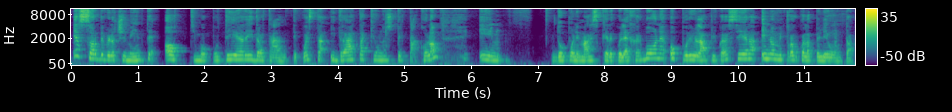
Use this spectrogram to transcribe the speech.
e assorbe velocemente. Ottimo potere idratante. Questa idrata che è uno spettacolo. E dopo le maschere quelle a carbone oppure io l'applico la sera e non mi trovo con la pelle unta.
